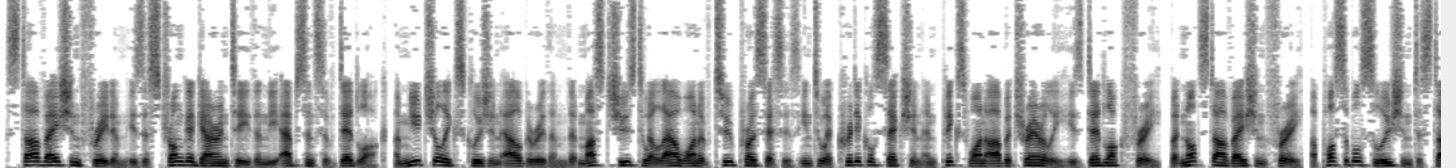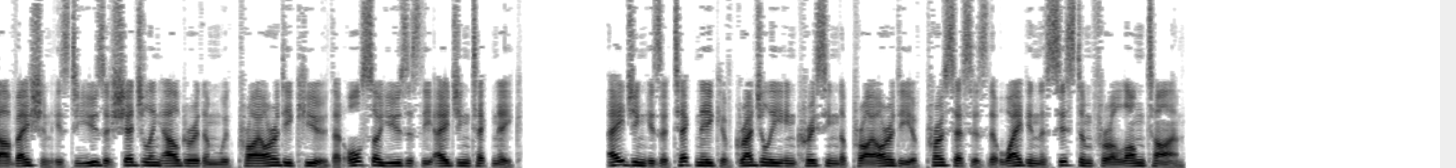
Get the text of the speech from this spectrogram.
Starvation freedom is a stronger guarantee than the absence of deadlock. A mutual exclusion algorithm that must choose to allow one of two processes into a critical section and picks one arbitrarily is deadlock free, but not starvation free. A possible solution to starvation is to use a scheduling algorithm with priority queue that also uses the aging technique. Aging is a technique of gradually increasing the priority of processes that wait in the system for a long time.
